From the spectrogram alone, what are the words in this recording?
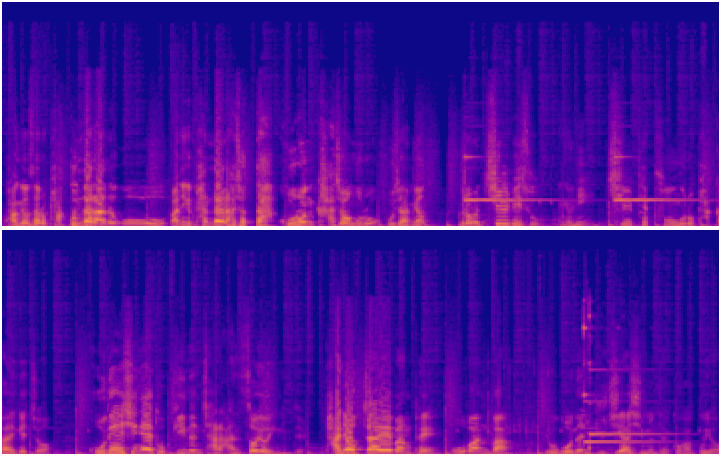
광전사로 바꾼다라고 만약에 판단을 하셨다 그런 가정으로 보자면 그러면 7비수 당연히 7태풍으로 바꿔야겠죠. 고대신의 도끼는 잘 안 써요 형님들. 반역자의 방패 5반방 요거는 유지하시면 될 것 같고요.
